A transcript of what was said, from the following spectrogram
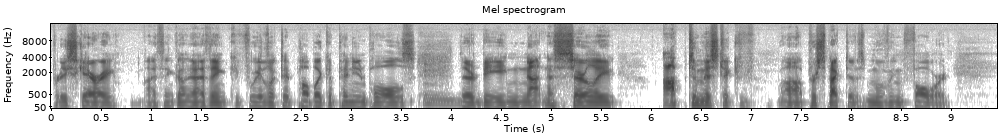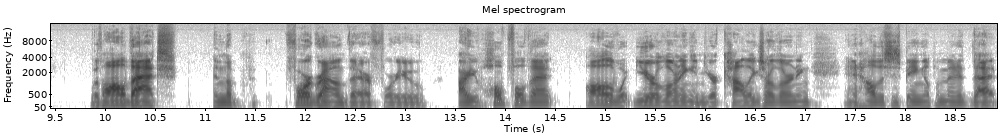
pretty scary. I think I think if we looked at public opinion polls, there'd be not necessarily optimistic uh, perspectives moving forward. With all that in the foreground there for you, are you hopeful that all of what you're learning and your colleagues are learning and how this is being implemented that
